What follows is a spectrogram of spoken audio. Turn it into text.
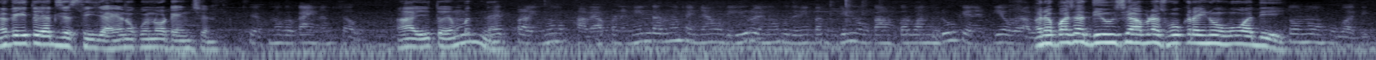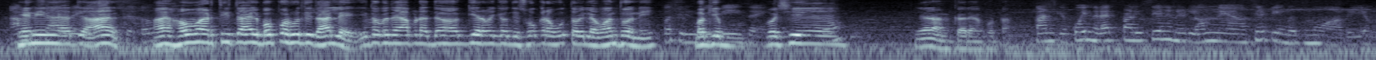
નકર એ તો એડજસ્ટ થઈ જાય એનો કોઈ નો ટેન્શન છે નકર કાંઈ નથી. હા એ તો એમ જ ને. અને પાછા દિવસે આપણા છોકરા નો હોવા દે. ફેનિલ તો? હા સવારથી તો હાલ બપોર સુધી તો હાલે. એ તો કદાચ આપણા દસ અગિયાર વાગ્યા સુધી છોકરા ઉતો એટલે વાંધો નહીં. બાકી. પછી હેરાન કરે ખોટા કારણ કે કોઈને રાત પાણી છે ને એટલે અમને સેટિંગ જ ન આવે એમ.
